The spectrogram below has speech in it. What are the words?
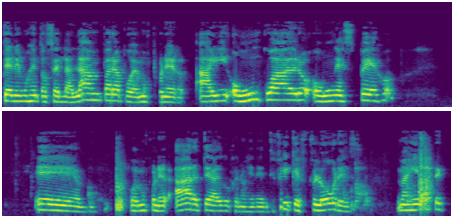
tenemos entonces la lámpara, podemos poner ahí o un cuadro o un espejo. Eh, podemos poner arte, algo que nos identifique, flores. Imagínate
